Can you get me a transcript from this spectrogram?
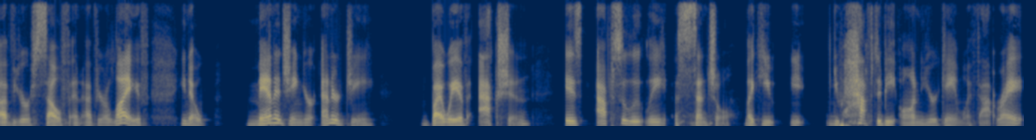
of yourself and of your life, you know, managing your energy by way of action is absolutely essential. Like you you you have to be on your game with that, right?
